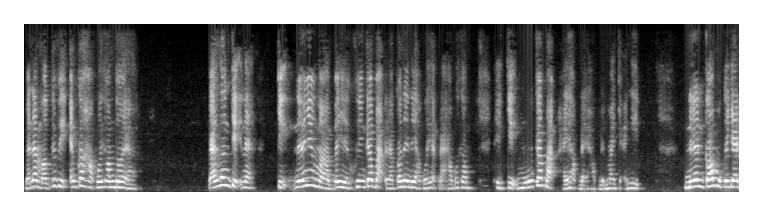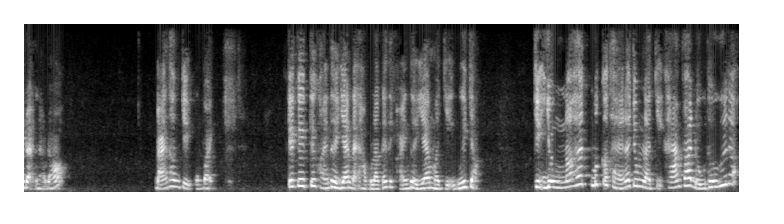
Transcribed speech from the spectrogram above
mà nằm ở cái việc em có học hay không thôi à. Bản thân chị nè, chị nếu như mà bây giờ khuyên các bạn là có nên đi học hay đại học hay không, thì chị muốn các bạn hãy học đại học để mà trải nghiệm nên có một cái giai đoạn nào đó, bản thân chị cũng vậy. Cái cái cái khoảng thời gian đại học là cái khoảng thời gian mà chị quý trọng. Chị dùng nó hết mức có thể, nói chung là chị khám phá đủ thứ đó.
